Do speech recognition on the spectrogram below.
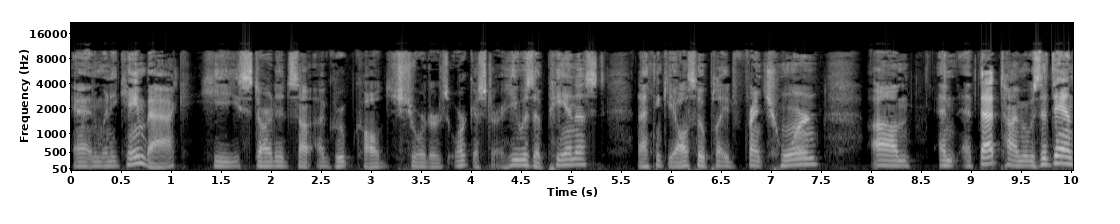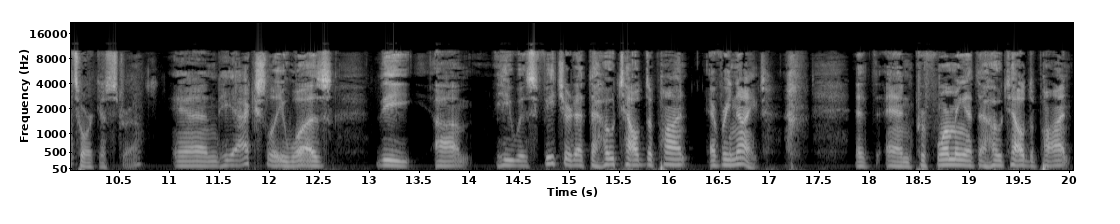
and when he came back, he started some, a group called Shorter's Orchestra. He was a pianist, and I think he also played French horn. Um, and at that time, it was a dance orchestra, and he actually was the um, he was featured at the Hotel DuPont every night, and performing at the Hotel DuPont.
